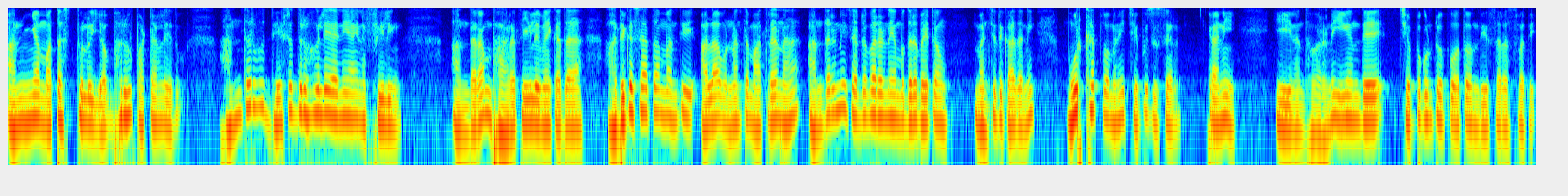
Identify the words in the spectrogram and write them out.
అన్య మతస్థులు ఎవ్వరూ పట్టం లేదు. అందరూ దేశద్రోహులే అని ఆయన ఫీలింగ్ అందరం భారతీయులమే కదా. అధిక శాతం మంది అలా ఉన్నంత మాత్రాన అందరినీ చెడ్డబారనే ముద్ర వేయటం మంచిది కాదని మూర్ఖత్వమని చెప్పి చూశారు. కానీ ఈయన ధోరణి ఈయందే చెప్పుకుంటూ పోతోంది సరస్వతి.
